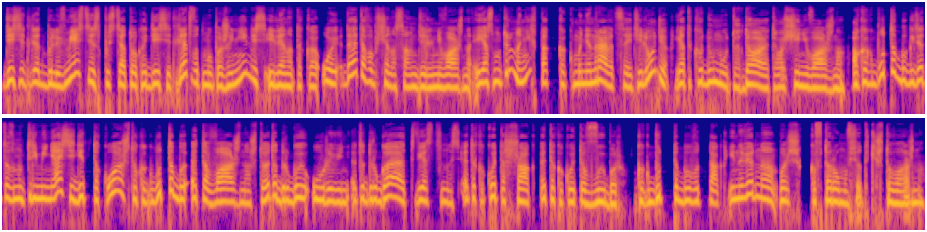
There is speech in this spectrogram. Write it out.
10 лет были вместе, и спустя только 10 лет вот мы поженились, или она такая, ой, да это вообще на самом деле не важно. И я смотрю на них так, как мне нравятся эти люди, я такая думаю, да да, это вообще не важно. А как будто бы где-то внутри меня сидит такое, что как будто бы это важно, что это другой уровень, это другая ответственность, это какой-то шаг, это какой-то выбор. Как будто бы вот так. И, наверное, больше ко второму все таки что важно.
